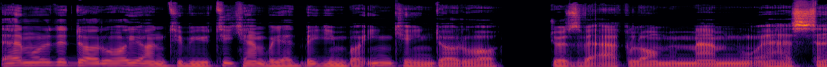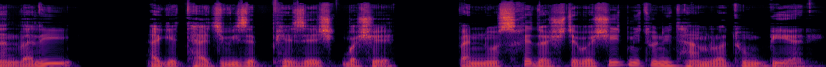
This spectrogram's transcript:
در مورد داروهای آنتیبیوتیک هم باید بگیم با اینکه این داروها جزو اقلام ممنوعه هستند ولی اگه تجویز پزشک باشه و نسخه داشته باشید می‌تونید همراهتون بیارید.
